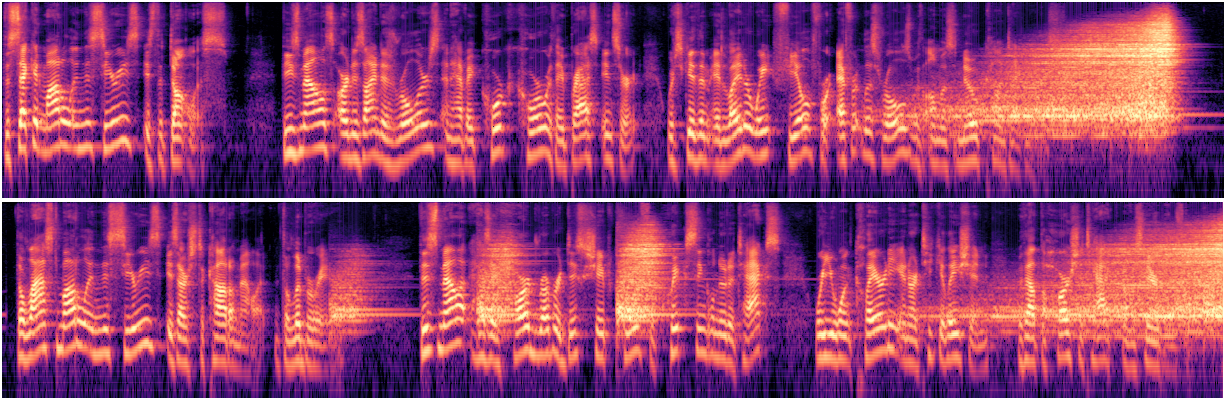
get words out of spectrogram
The second model in this series is the Dauntless. These mallets are designed as rollers and have a cork core with a brass insert, which give them a lighter weight feel for effortless rolls with almost no contact noise. The last model in this series is our staccato mallet, the Liberator. This mallet has a hard rubber disc-shaped core for quick single note attacks where you want clarity and articulation without the harsh attack of a snare drum.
